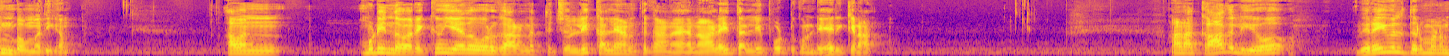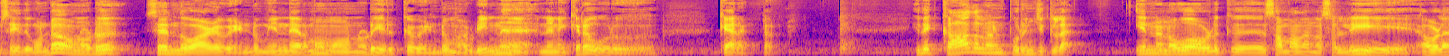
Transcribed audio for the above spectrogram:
இன்பம் அதிகம். அவன் முடிந்த வரைக்கும் ஏதோ ஒரு காரணத்தை சொல்லி கல்யாணத்துக்கான நாளை தள்ளி போட்டுக்கொண்டே இருக்கிறான். ஆனால் காதலியோ விரைவில் திருமணம் செய்து கொண்டு அவனோடு சேர்ந்து வாழ வேண்டும். என் நேரமும் அவனோடு இருக்க வேண்டும் அப்படின்னு நினைக்கிற ஒரு கேரக்டர் இதை காதலன் புரிஞ்சுக்கல. என்னென்னவோ அவளுக்கு சமாதானம் சொல்லி அவளை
